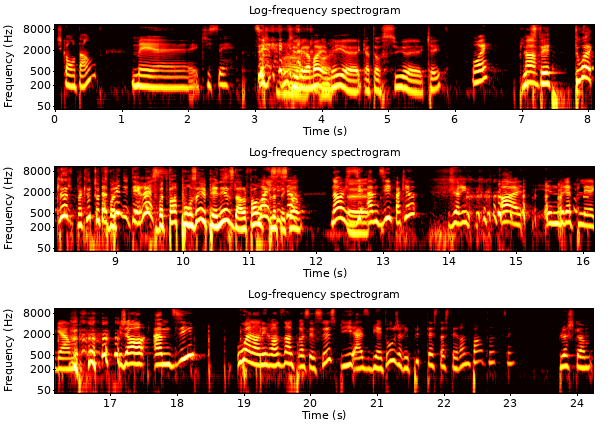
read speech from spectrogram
Je suis contente. Mais euh, qui sait? Sais? J'ai vraiment aimé euh, quand t'as reçu euh, Kate. ouais. Puis là, Ah. tu fais. Toi, là, fait que là, toi, tu vas, tu vas te faire poser un pénis dans le fond. Ouais, c'est ça. comme. Non, je dis, Euh, elle me dit, fait que là, j'aurais. Ah, une vraie plaie, regarde. Genre, elle me dit où elle en est rendue dans le processus, puis elle dit bientôt, j'aurai plus de testostérone, pas en tout, tu sais. Puis là, je suis comme,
